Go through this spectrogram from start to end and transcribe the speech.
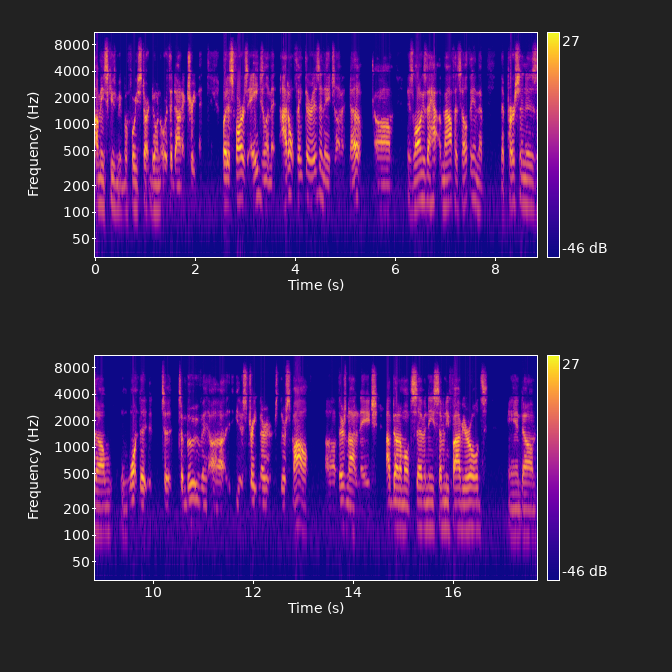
I mean, excuse me, before you start doing orthodontic treatment. But as far as age limit, I don't think there is an age limit. No, um, as long as the ha- mouth is healthy and the, the person is um, wanting to, to, to move and uh, you know straighten their their smile, uh, there's not an age. I've done them on 70, 75 year olds, and um,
